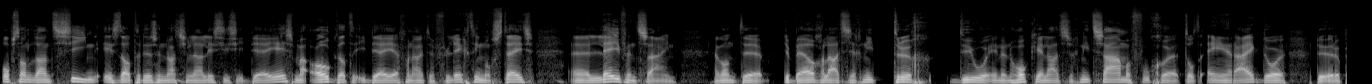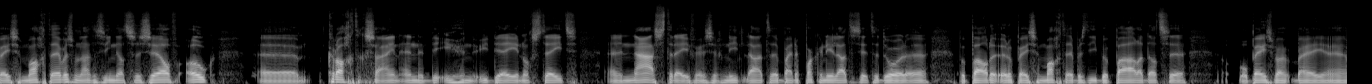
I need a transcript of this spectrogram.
opstand, laat zien, is dat er dus een nationalistisch idee is. Maar ook dat de ideeën vanuit de verlichting nog steeds uh, levend zijn. En want de, de Belgen laten zich niet terugduwen in een hokje en laten zich niet samenvoegen tot één rijk door de Europese machthebbers. Maar laten zien dat ze zelf ook uh, krachtig zijn en de, hun ideeën nog steeds uh, nastreven en zich niet laten, bij de pakken neer laten zitten door uh, bepaalde Europese machthebbers die bepalen dat ze opeens bij, bij,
